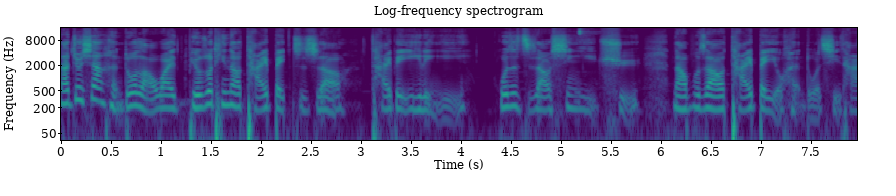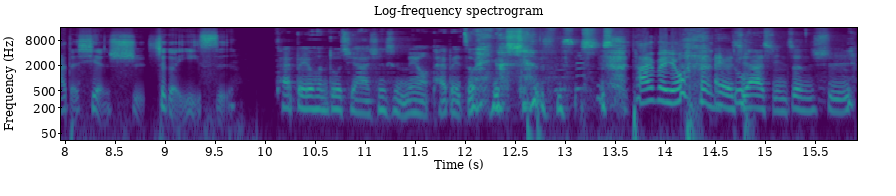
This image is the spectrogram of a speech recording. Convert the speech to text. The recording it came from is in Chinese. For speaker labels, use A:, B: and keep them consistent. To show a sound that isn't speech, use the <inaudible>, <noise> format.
A: 那就像很多老外，比如说听到台北，只知道台北一零一，或者只知道信义区，然后不知道台北有很多其他的县市，这个意思。
B: 台北有很多其他县市，没 <laughs> 有台北只有一个县市。
A: 台北有很多，<laughs>
B: 还有其他行政区。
